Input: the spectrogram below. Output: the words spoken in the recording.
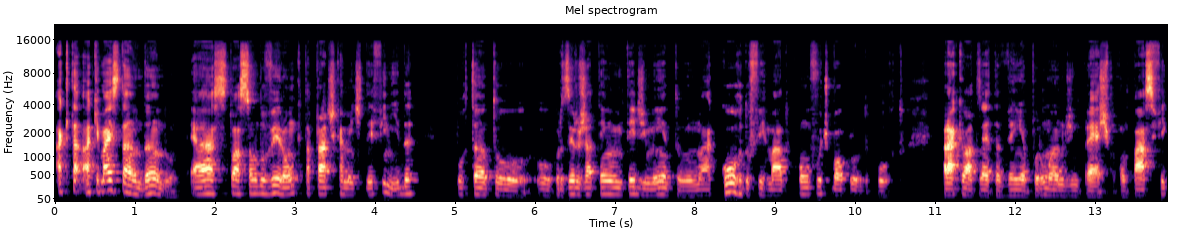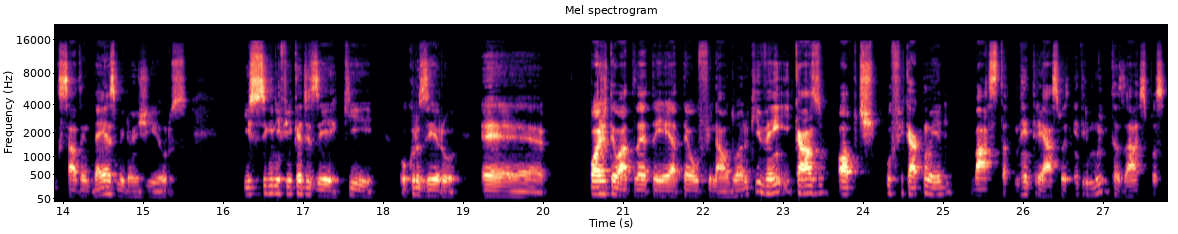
A que, tá, a que mais está andando é a situação do Verón, que está praticamente definida. Portanto, o Cruzeiro já tem um entendimento, um acordo firmado com o Futebol Clube do Porto para que o atleta venha por um ano de empréstimo com passe fixado em 10 milhões de euros. Isso significa dizer que o Cruzeiro é, pode ter o atleta aí até o final do ano que vem e caso opte por ficar com ele, basta, entre aspas, entre muitas aspas,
